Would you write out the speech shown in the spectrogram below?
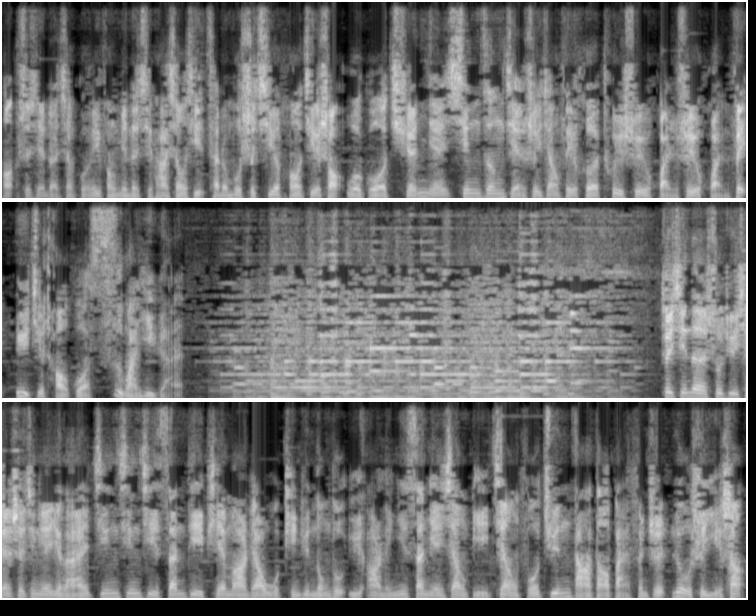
好，视线转向国内方面的其他消息。财政部十七号介绍，我国全年新增减税降费和退税缓税缓费预计超过四万亿元。最新的数据显示，今年以来，京津冀三地 PM 二点五平均浓度与二零一三年相比降幅均达到百分之六十以上，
